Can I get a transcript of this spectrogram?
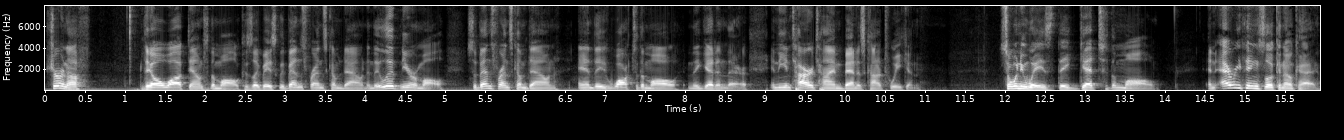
sure enough, they all walk down to the mall because like basically ben's friends come down and they live near a mall. So ben's friends come down and they walk to the mall and they get in there. And the entire time ben is kind of tweaking. So anyways they get to the mall and everything's looking okay.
